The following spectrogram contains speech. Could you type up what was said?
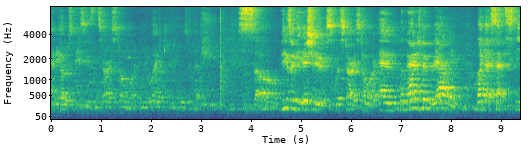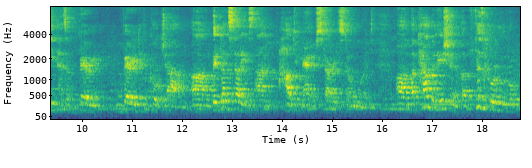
any other species than starry stonewort in your lake and you lose your fish. So these are the issues with starry stonewort. And the management reality, like I said, Steve has a very, very difficult job. Um, they've done studies on how to manage starry stonewort. Um, a combination of physical removal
